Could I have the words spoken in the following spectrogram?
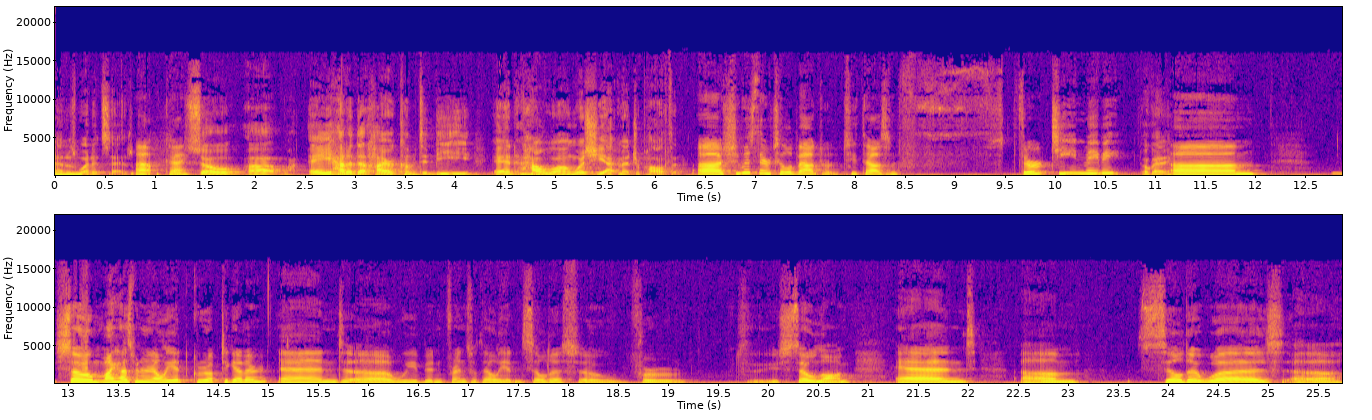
That is what it says. Oh, okay. So, uh, A, how did that hire come to be, and how long was she at Metropolitan? Uh, she was there till about 2013, maybe. Okay. Um, so my husband and Elliot grew up together, and uh, we've been friends with Elliot and Silda so for so long, and um, Silda was uh,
